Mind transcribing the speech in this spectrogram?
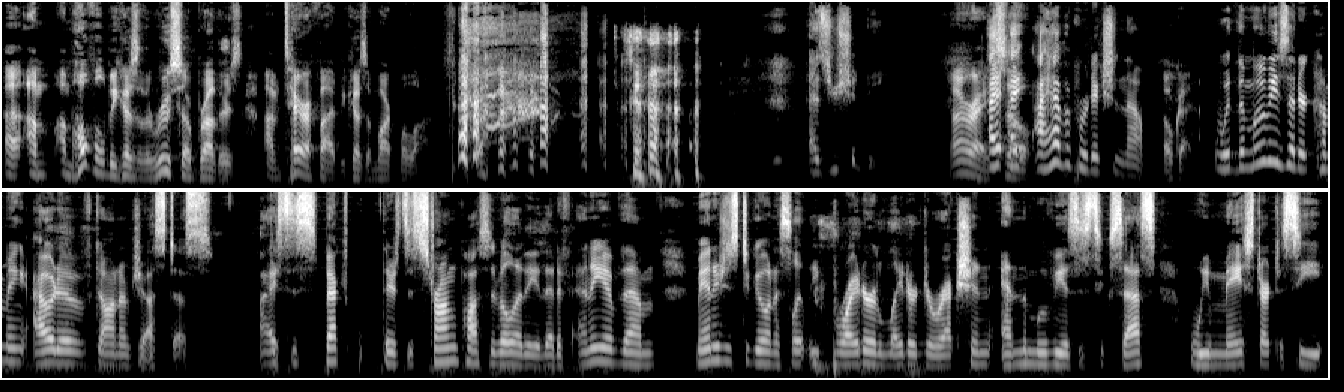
Uh, I'm I'm hopeful because of the Russo brothers. I'm terrified because of Mark Millar. as you should be All right, I, so I, I have a prediction though okay. with the movies that are coming out of Dawn of Justice, I suspect there's a strong possibility that if any of them manages to go in a slightly brighter, lighter direction and the movie is a success, we may start to see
